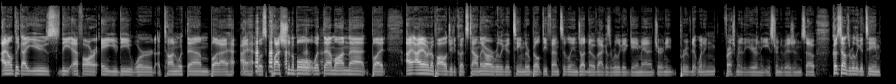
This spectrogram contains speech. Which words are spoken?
I don't think I used the F R A U D word a ton with them, but I I was questionable with them on that. But I, I owe an apology to Kutztown. They are a really good team. They're built defensively, and Judd Novak is a really good game manager, and he proved it winning Freshman of the Year in the Eastern Division. So Kutztown's a really good team,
